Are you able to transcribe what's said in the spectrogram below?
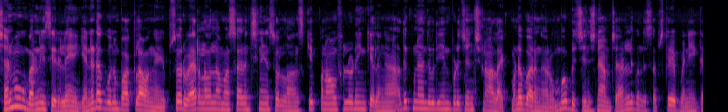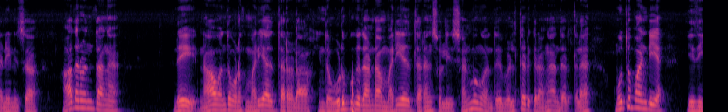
ஷண்முகம் பரணி சீரியல் எனக்கு என்னடா போதும் பார்க்கலாம் வாங்க. எபிசோட் வேறு லெவலில் மசா இருந்துச்சுன்னே சொல்லலாம். ஸ்கிப் பண்ணாமல் ஃபுல்லோடையும் கேளுங்க. அதுக்கு நான் இந்த வீடியோ பிடிச்சிருந்துச்சுன்னா லைக் பண்ண பாருங்க. ரொம்ப பிடிச்சிருந்துச்சுன்னா நம்ம சேனலுக்கு வந்து சப்ஸ்கிரைப் பண்ணி கண்டினியூஸாக ஆதரவு வந்து தாங்க. டேய் நான் வந்து உனக்கு மரியாதை தரடா இந்த உடுப்புக்கு தாண்டா மரியாதை தரேன்னு சொல்லி சண்முகம் வந்து வெளுத்தெடுக்கிறாங்க அந்த இடத்துல. முத்துப்பாண்டிய இது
